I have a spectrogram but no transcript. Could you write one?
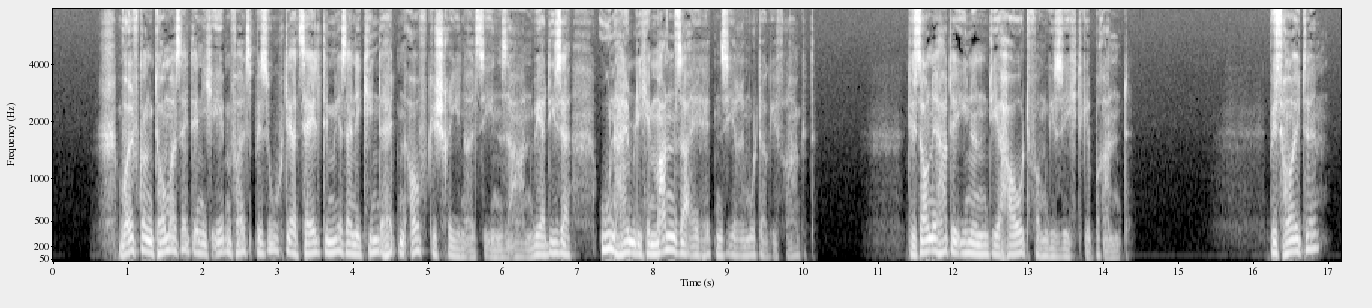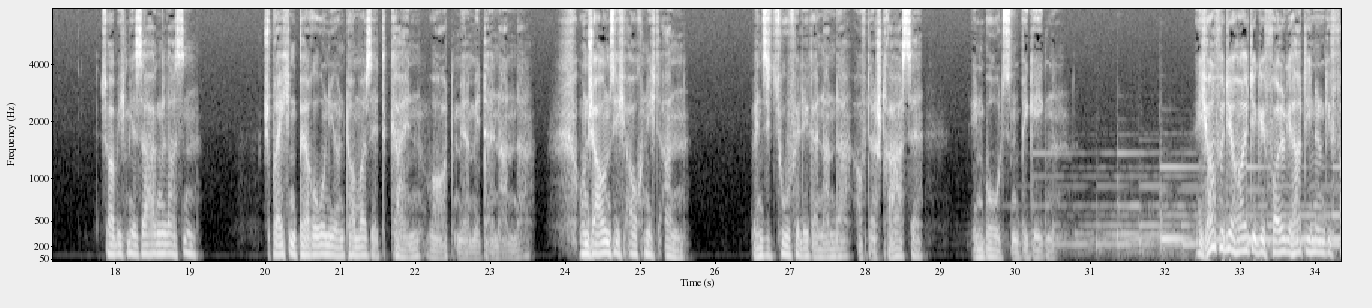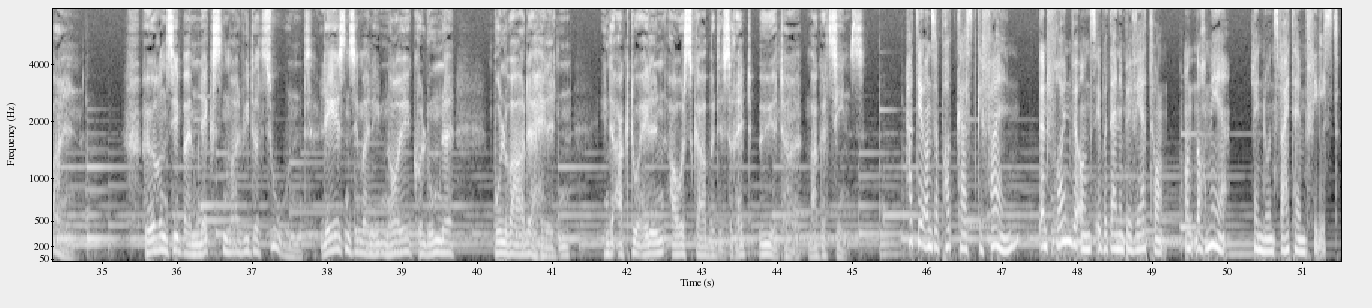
Wolfgang Thomaset, den ich ebenfalls besuchte, erzählte mir, seine Kinder hätten aufgeschrien, als sie ihn sahen. Wer dieser unheimliche Mann sei, hätten sie ihre Mutter gefragt. Die Sonne hatte ihnen die Haut vom Gesicht gebrannt. Bis heute, so habe ich mir sagen lassen, sprechen Peroni und Thomaset kein Wort mehr miteinander und schauen sich auch nicht an, wenn sie zufällig einander auf der Straße in Bozen begegnen. Ich hoffe, die heutige Folge hat Ihnen gefallen. Hören Sie beim nächsten Mal wieder zu und lesen Sie meine neue Kolumne Boulevard der Helden in der aktuellen Ausgabe des Red Bulletin Magazins. Hat dir unser Podcast gefallen? Dann freuen wir uns über deine Bewertung und noch mehr, wenn du uns weiterempfiehlst.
